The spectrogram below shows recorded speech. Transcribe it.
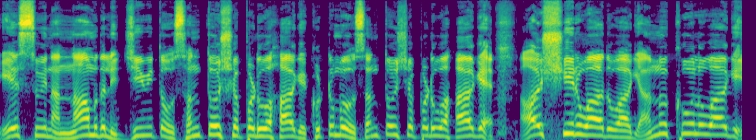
ಯೇಸುವಿನ ನಾಮದಲ್ಲಿ ಜೀವಿತವು ಸಂತೋಷ ಪಡುವ ಹಾಗೆ, ಕುಟುಂಬವು ಸಂತೋಷ ಪಡುವ ಹಾಗೆ, ಆಶೀರ್ವಾದವಾಗಿ, ಅನುಕೂಲವಾಗಿ,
